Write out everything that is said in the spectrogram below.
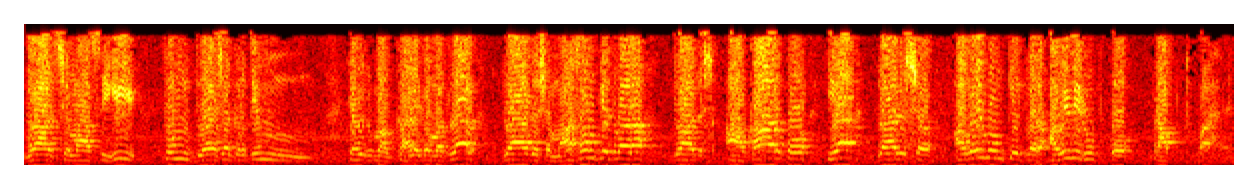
द्वादश मास ही तुम द्वादश कृतिम कहने का मतलब द्वादश मासों के द्वारा, द्वादश आकार को या द्वादश अवयवों के द्वारा अवयवी रूप को प्राप्त हुआ है।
